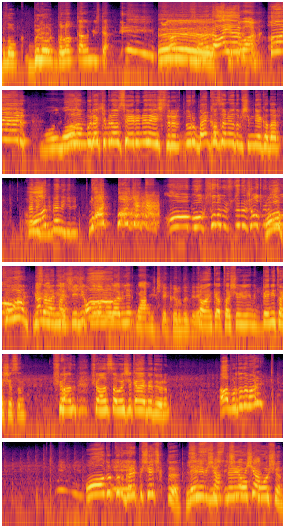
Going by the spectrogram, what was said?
Blok. Blok. Blok kalmış da. Lan de hayır. Bak. Hayır. Oldu? Oğlum bu Lucky Block seyrini değiştirir. Dur ben kazanıyordum şimdiye kadar. Ben de gideyim ben de gideyim. What? Boşaklar. Aa baksana üstüne şans Aa, kolum. Bir Kanka, saniye. Taşıyıcı Aa. kolon olabilir. Bak işte kırdı direkt. Kanka taşı beni taşısın. Şu an şu an savaşı kaybediyorum. Aa burada da var. Aa dur dur garip bir şey çıktı. Let's bir şey at, Mystery içine bir şey at. Potion.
